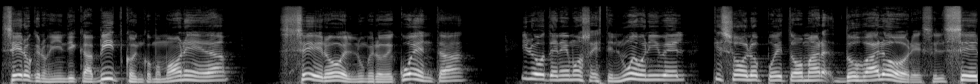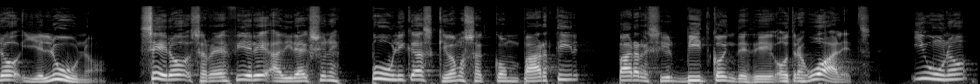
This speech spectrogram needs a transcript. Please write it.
0 que nos indica Bitcoin como moneda, 0 el número de cuenta, y luego tenemos este nuevo nivel que solo puede tomar dos valores, el 0 y el 1. 0 se refiere a direcciones públicas que vamos a compartir para recibir Bitcoin desde otras wallets. Y 1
